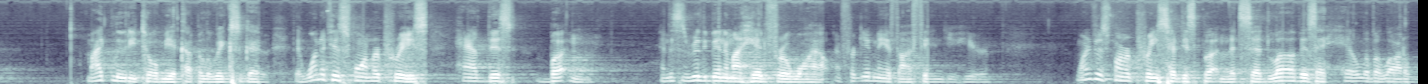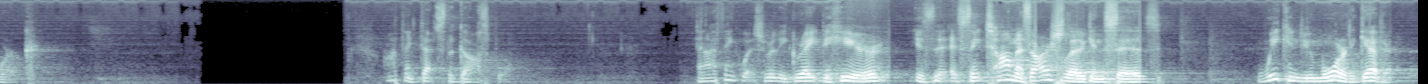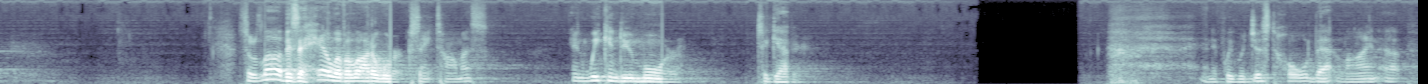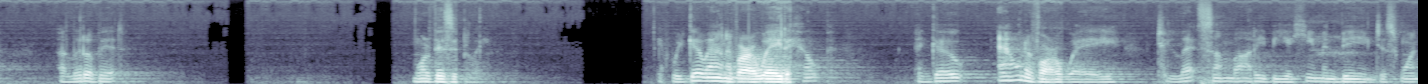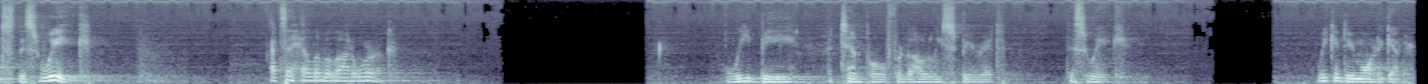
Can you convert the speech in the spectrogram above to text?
Mike Ludy told me a couple of weeks ago that one of his former priests had this button, and this has really been in my head for a while. And forgive me if I offend you here. One of his former priests had this button that said, Love is a hell of a lot of work. I think that's the gospel. And I think what's really great to hear is that as St. Thomas, our slogan says, we can do more together. So, love is a hell of a lot of work, St. Thomas, and we can do more together. And if we would just hold that line up a little bit more visibly, if we go out of our way to help and go out of our way to let somebody be a human being just once this week, that's a hell of a lot of work. We'd be a temple for the Holy Spirit this week. We can do more together.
